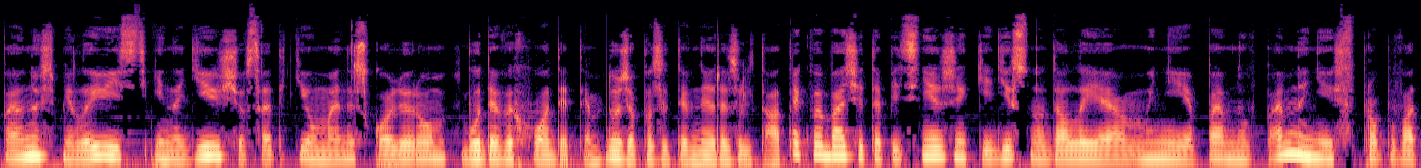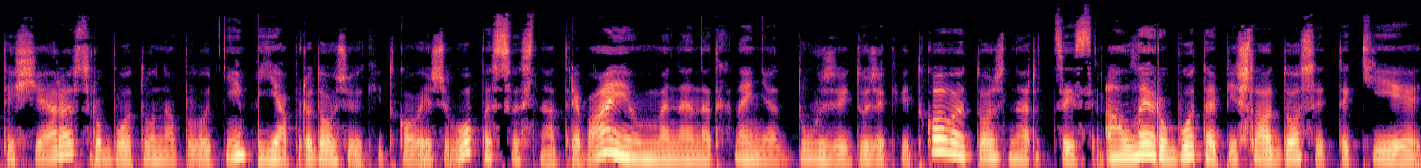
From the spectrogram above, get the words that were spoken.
певну сміливість і надію, що все-таки у мене з кольором буде виходити. Дуже позитивний результат. Як ви бачите, підсніжники дійсно дали мені певну впевненість спробувати ще раз роботу на полотні. Я продовжую квітковий живопис, весна триває. У мене натхнення дуже і дуже квіткове, тож нарциси. Але робота пішла досить таки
